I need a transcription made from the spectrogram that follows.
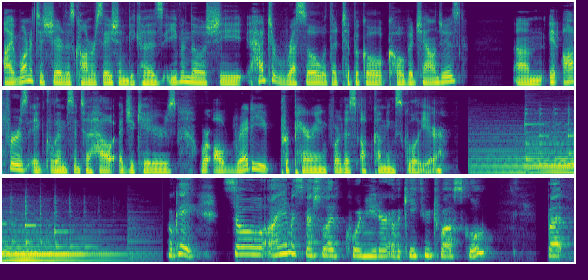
I wanted to share this conversation because even though she had to wrestle with the typical COVID challenges, um, it offers a glimpse into how educators were already preparing for this upcoming school year. Okay, so I am a special ed coordinator of a K through 12 school but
